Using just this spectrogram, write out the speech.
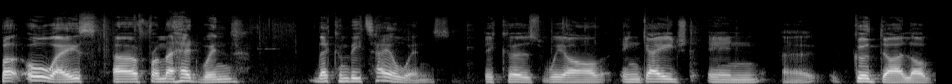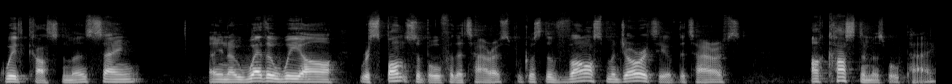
But always, uh, from a headwind, there can be tailwinds because we are engaged in uh, good dialogue with customers saying you know, whether we are responsible for the tariffs, because the vast majority of the tariffs our customers will pay.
